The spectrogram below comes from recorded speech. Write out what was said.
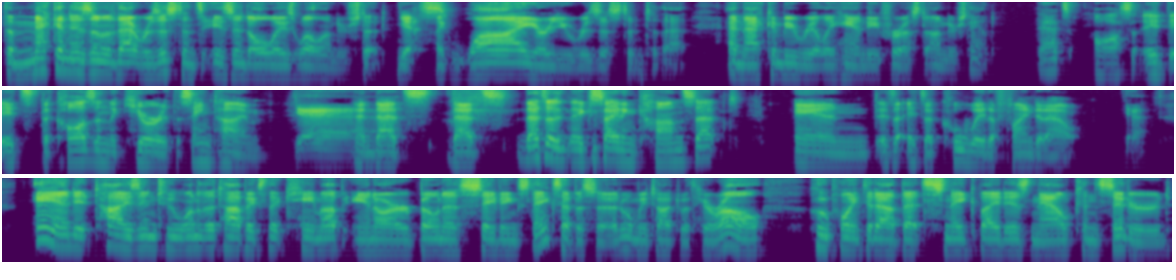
the mechanism of that resistance isn't always well understood. Yes, Like, why are you resistant to that? And that can be really handy for us to understand. that's awesome. It, it's the cause and the cure at the same time, Yeah. and that's that's that's an exciting concept, and it's a, it's a cool way to find it out. Yeah. And it ties into one of the topics that came up in our bonus Saving Snakes episode when we talked with Hiral, who pointed out that snakebite is now considered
